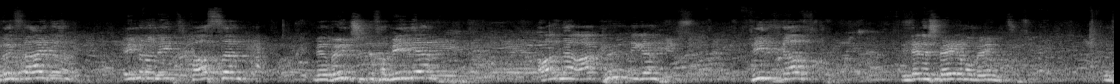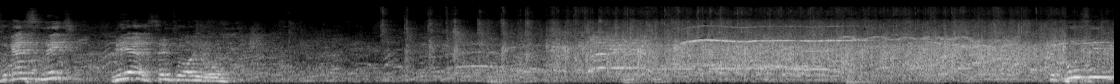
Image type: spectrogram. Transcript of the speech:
Können es leider immer noch nicht fassen. Wir wünschen der Familie, allen Angehörigen viel Kraft in diesen schweren Moment. Und vergessen nicht, wir sind für euch da. Der Pussy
